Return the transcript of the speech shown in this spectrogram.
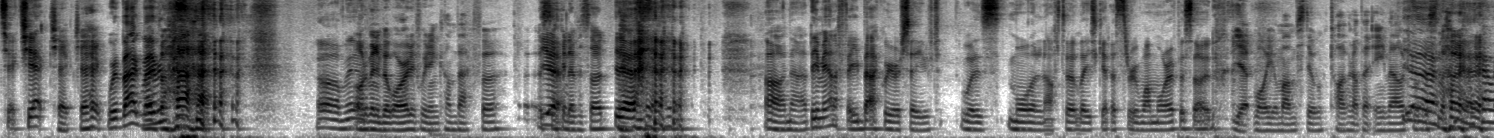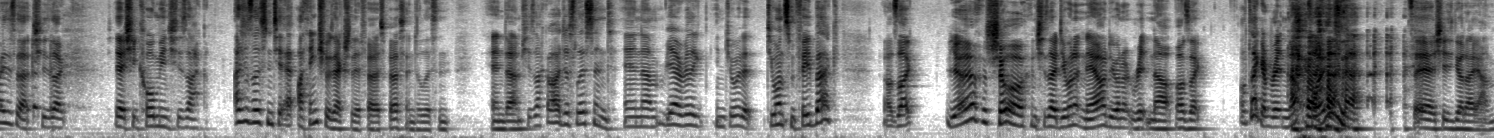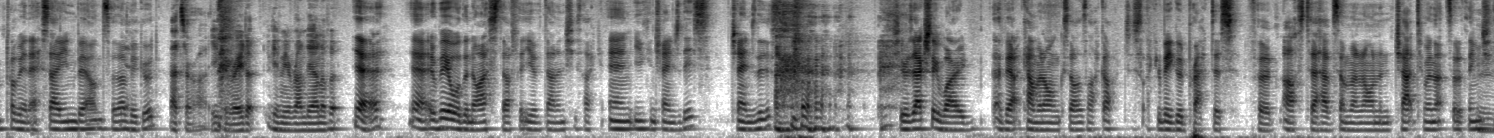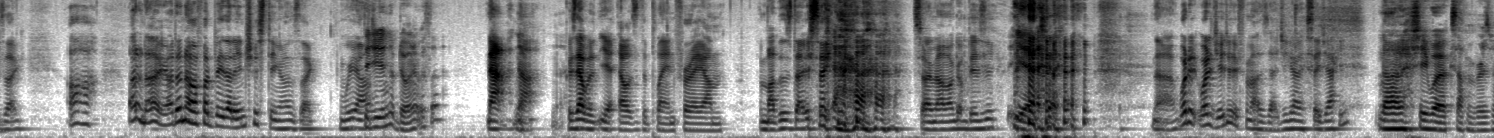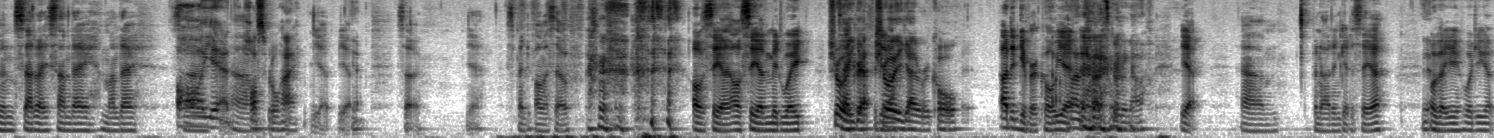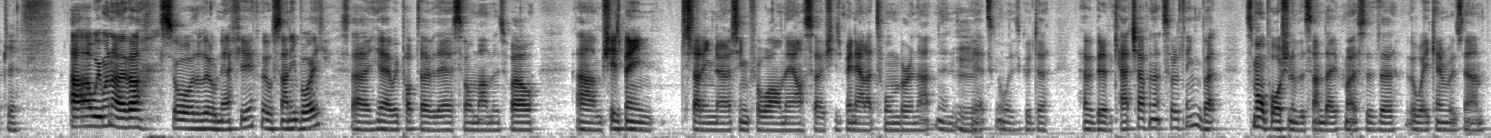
Check, check. Check, check. We're back, We're baby. back. oh man. I would have been a bit worried if we didn't come back for a Yeah. second episode. Yeah. oh no, the amount of feedback we received was more than enough to at least get us through one more episode. yeah, while your mum's still typing up an email to yeah, us know. yeah. How is that? She's like, yeah. She called me and she's like, I just listened to. I think she was actually the first person to listen, and um, she's like, oh, I just listened and um, yeah, I really enjoyed it. Do you want some feedback? I was like, yeah, sure. And she's like, do you want it now? Do you want it written up? I was like, I'll take it written up, please. so yeah, she's got a um probably an essay inbound, so that'd be good. That's all right. You can read it. Give me a rundown of it. Yeah, yeah, it'll be all the nice stuff that you've done. And she's like, and you can change this, change this. she was actually worried about coming on because I was like, oh, just like it'd be good practice for us to have someone on and chat to and that sort of thing. Mm. She's like, oh, I don't know, I don't know if I'd be that interesting. I was like, we are. Did you end up doing it with her? Nah, No, nah, no. because that was yeah, that was the plan for a um a Mother's Day. So sorry, mum, I got busy. yeah. no, what did what did you do for Mother's Day? Did you go see Jackie? No, she works up in Brisbane Saturday, Sunday, Monday. oh yeah, um, hospital. Hey. Yeah, yeah. Yeah. So, yeah, spent it by myself. I'll see her. I'll see her midweek. Surely, you Take her ga- for surely you gave her a call. I did give her a call. Yeah, that's good enough. Yeah, um, but no, I didn't get to see her. Yeah. What about you? What did you get up to? Uh, we went over, saw the little nephew, little Sunny boy. So yeah, we popped over there, saw mum as well. Um, she's been studying nursing for a while now, so she's been out at Toowoomba and that, and Mm. yeah, it's always good to have a bit of a catch up and that sort of thing. But small portion of the Sunday, most of the the weekend was um,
